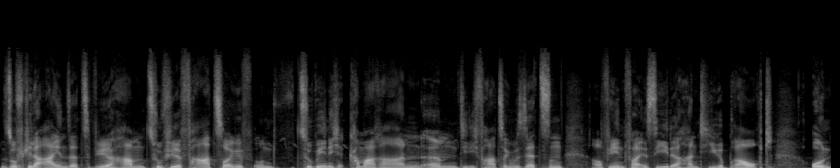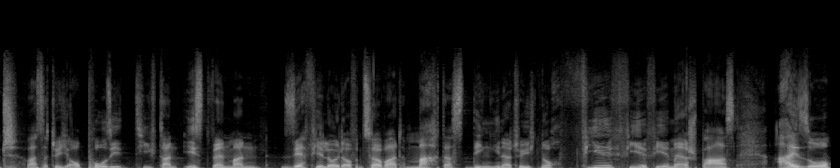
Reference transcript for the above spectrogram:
so viele Einsätze, wir haben zu viele Fahrzeuge und zu wenig Kameraden, ähm, die die Fahrzeuge besetzen. Auf jeden Fall ist jede Hand hier gebraucht und was natürlich auch positiv dann ist, wenn man sehr viele Leute auf dem Server hat, macht das Ding hier natürlich noch viel, viel, viel mehr Spaß. Also,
